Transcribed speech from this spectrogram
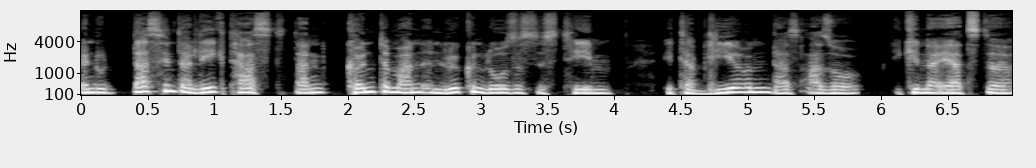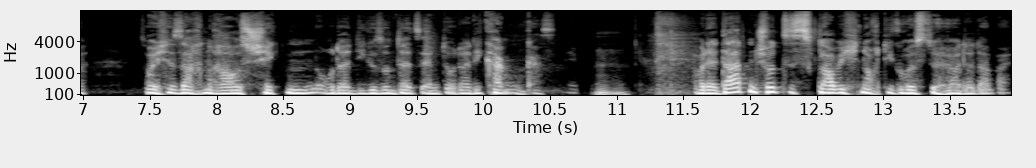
wenn du das hinterlegt hast, dann könnte man ein lückenloses System etablieren, dass also die Kinderärzte solche Sachen rausschicken oder die Gesundheitsämter oder die Krankenkassen. Mhm. Aber der Datenschutz ist, glaube ich, noch die größte Hürde dabei.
